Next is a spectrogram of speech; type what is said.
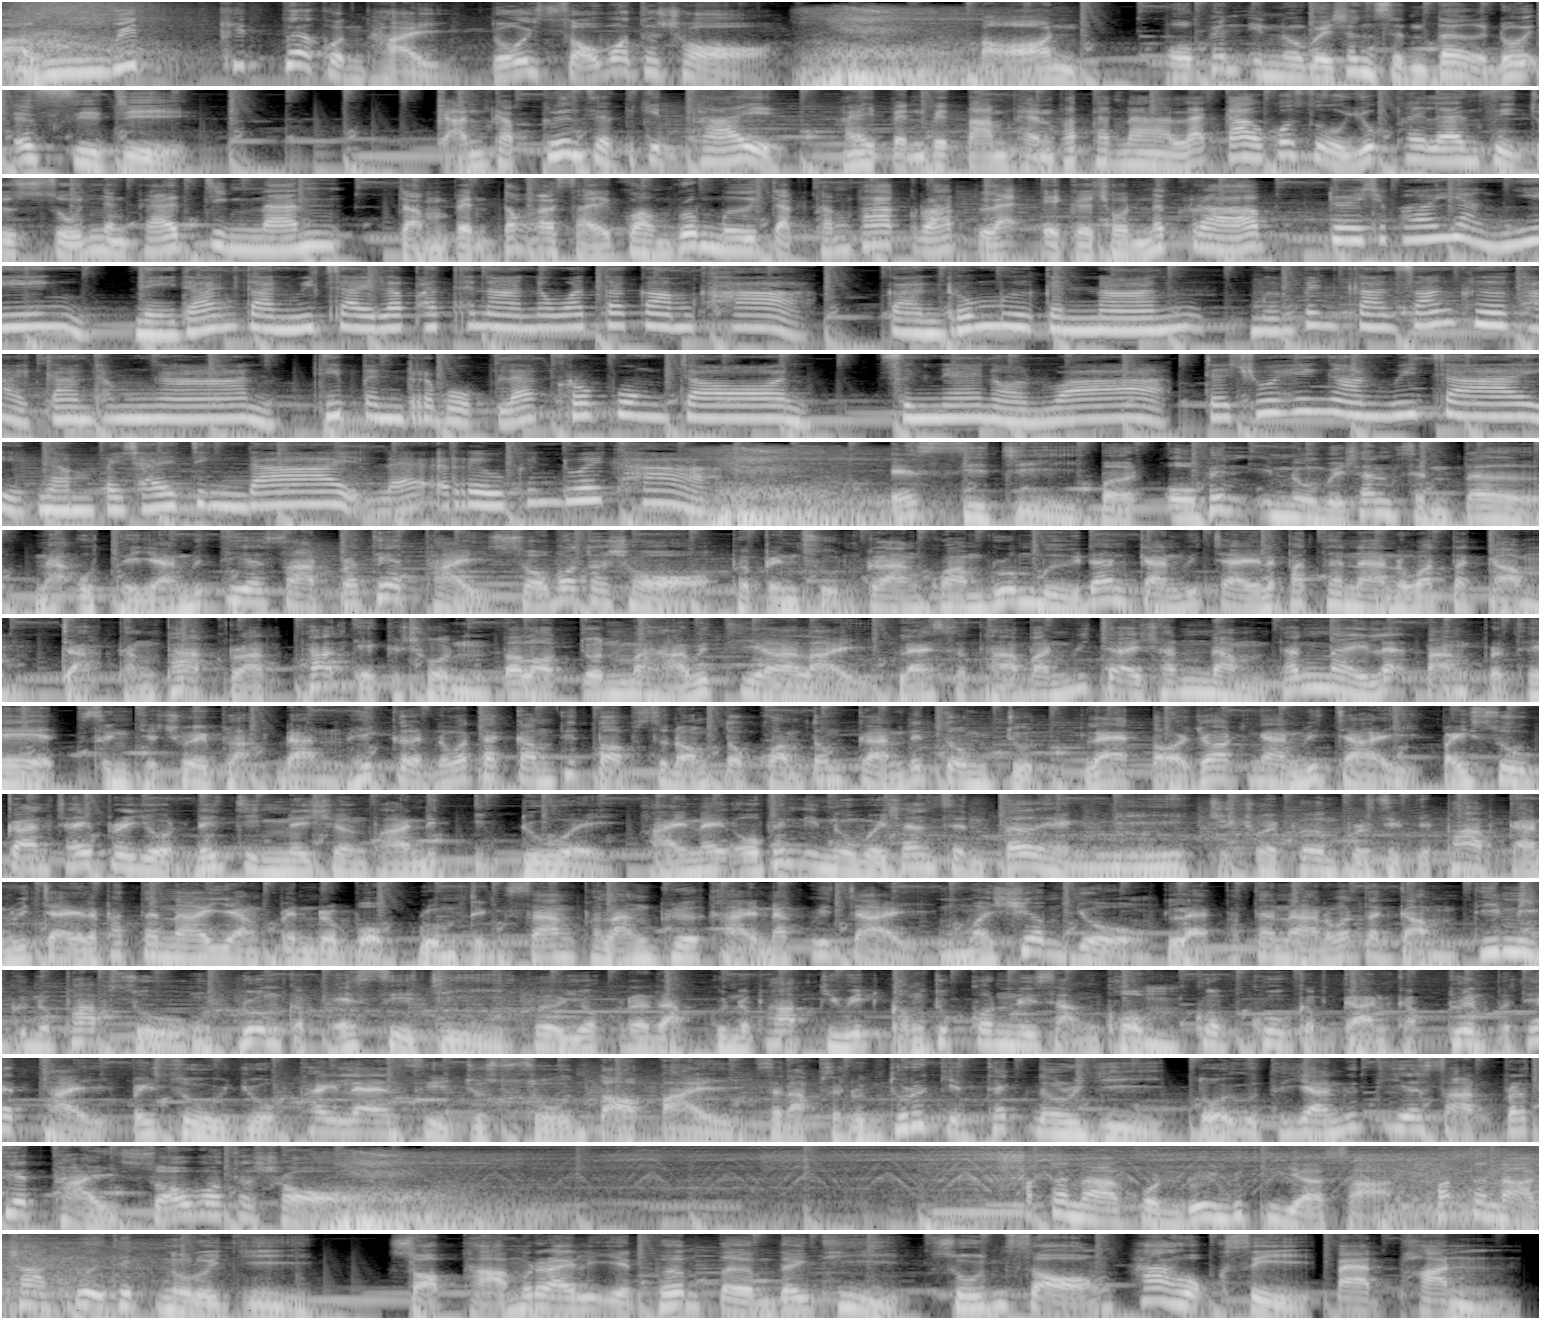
ลังวิทย์ คิดเพื่อคนไทย โดย สวทช ตอน Open Innovation Center โดย SCG การขับเคลื่อนเศรษฐกิจไทย ให้เป็นไปตามแผนพัฒนาและก้าวเข้าสู่ยุคไทยแลนด์ 4.0 อย่างแท้จริงนั้น จำเป็นต้องอาศัยความร่วมมือจากทั้งภาครัฐ และเอกชนนะครับ โดยเฉพาะอย่างยิ่ง ในด้านการวิจัยและพัฒนานวัตกรรมค่ะ การร่วมมือกันนั้น เหมือนเป็นการสร้างเครือข่ายการทำงาน ที่เป็นระบบและครบวงจร ซึ่งแน่นอนว่าจะช่วยให้งานวิจัยนำไปใช้จริงได้และเร็วขึ้นด้วยค่ะ SCG เปิด Open Innovation Center ณ อุทยานวิทยาศาสตร์ประเทศไทย สวทช เพื่อเป็นศูนย์กลางความร่วมมือด้านการวิจัยและพัฒนานวัตกรรม จากทั้งภาครัฐ ภาคเอกชน ตลอดจนมหาวิทยาลัย และสถาบันวิจัยชั้นนำทั้งในและต่างประเทศ ซึ่งจะช่วยผลักดันให้เกิดนวัตกรรมที่ตอบสนองต่อความต้องการได้ตรงจุด และต่อยอดงานวิจัย ไปสู่การใช้ประโยชน์ได้จริงในเชิงพาณิชย์อีกด้วย ภายใน Open Innovation Center แห่งนี้จะช่วยเพิ่มประสิทธิภาพการวิจัยและพัฒนาอย่างเป็นระบบ รวมถึงสร้างพลังเครือข่ายนักวิจัย มาเชื่อมโยงและพัฒนานวัตกรรมที่มีคุณภาพสูง ร่วมกับ SCG เพื่อยกระดับคุณภาพชีวิตของทุกคนในสังคม ควบคู่กับการขับเคลื่อนประเทศไทย ไปสู่ยุคไทยแลนด์ 4.0 ต่อไป สนับสนุนธุรกิจเทคโนโลยี โดยอุทยานวิทยาศาสตร์ประเทศไทย สวทช พัฒนาคนด้วยวิทยาศาสตร์ พัฒนาชาติด้วยเทคโนโลยี สอบถามรายละเอียดเพิ่มเติมได้ที่ 02 564 8000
